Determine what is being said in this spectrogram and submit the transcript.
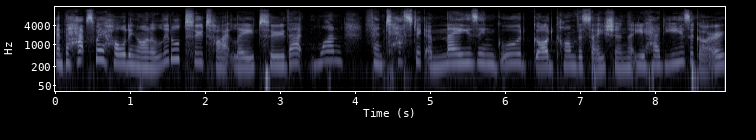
And perhaps we're holding on a little too tightly to that one fantastic, amazing, good God conversation that you had years ago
